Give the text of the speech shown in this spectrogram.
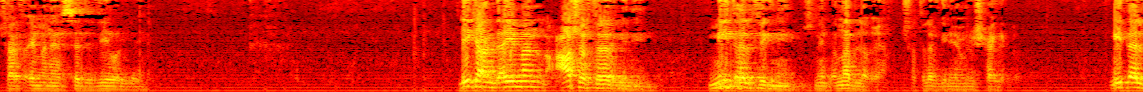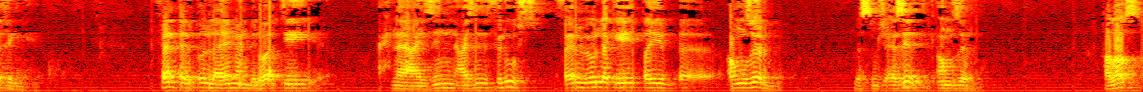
مش عارف أيمن هي هيسدد دي ولا إيه. ليك عند أيمن 10000 جنيه. 100000 جنيه. عشان يبقى مبلغ يعني. 10000 جنيه ما مش حاجة. 100000 جنيه. فأنت بتقول لأيمن دلوقتي إحنا عايزين عايزين الفلوس. فأيمن بيقول لك إيه؟ طيب آه، أنظرني. بس مش أزيدك أنظرني. خلاص؟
